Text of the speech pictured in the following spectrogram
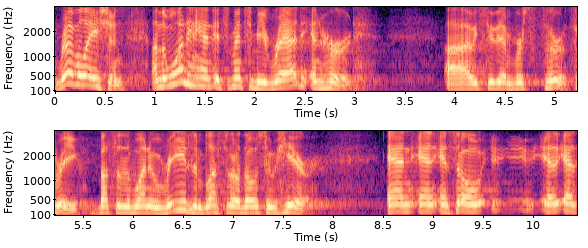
Revelation, on the one hand, it's meant to be read and heard. Uh, we see that in verse three Blessed is the one who reads, and blessed are those who hear. And, and, and so, as,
